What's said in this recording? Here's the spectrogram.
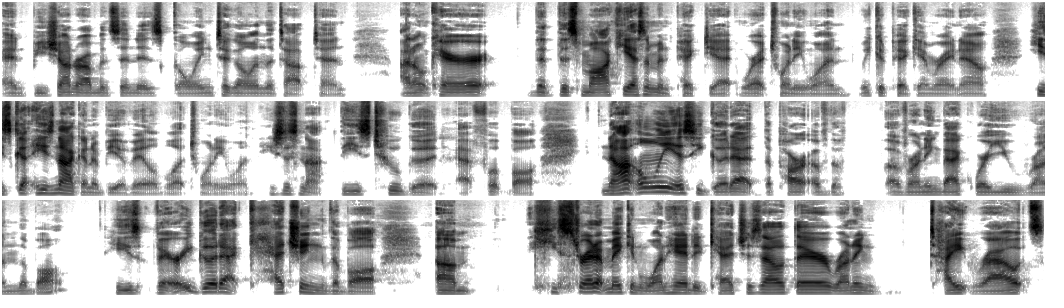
And Bijan Robinson is going to go in the top 10. I don't care that this mock he hasn't been picked yet. We're at 21. We could pick him right now. He's got he's not going to be available at 21. He's just not. He's too good at football. Not only is he good at the part of the of running back where you run the ball, he's very good at catching the ball. Um, he's straight up making one-handed catches out there, running tight routes.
